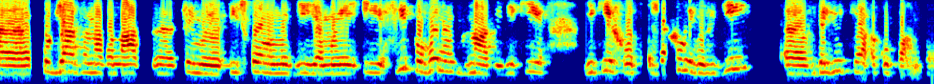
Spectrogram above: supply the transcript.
Е, Пов'язана вона з е, цими військовими діями, і світ повинен знати, які яких от жахливих дій е, вдаються окупанти.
